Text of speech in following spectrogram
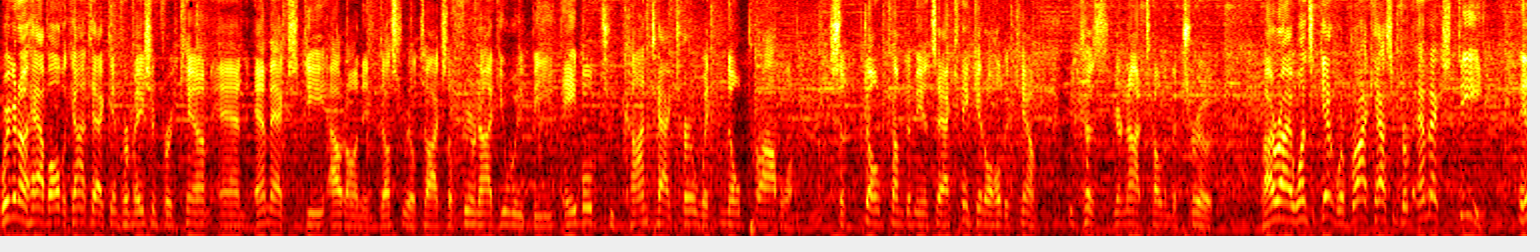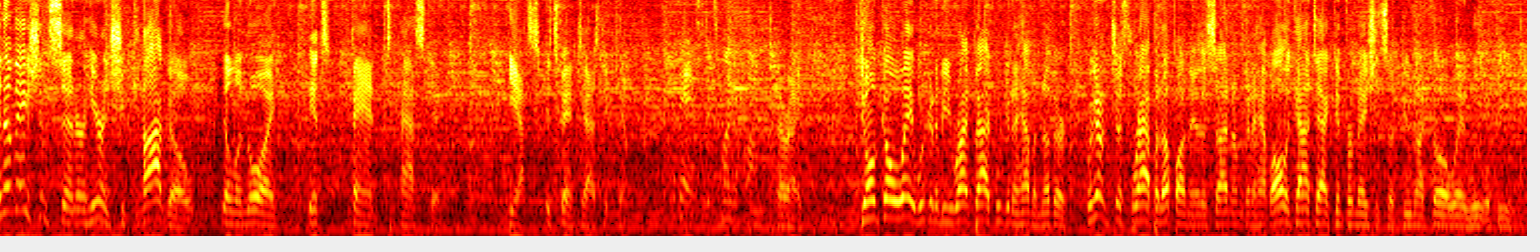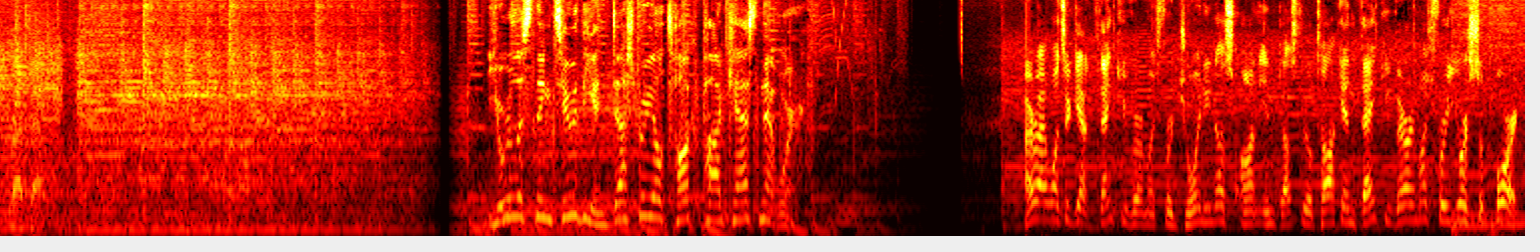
We're going to have all the contact information for Kym and MXD out on Industrial Talk. So fear not, you will be able to contact her with no problem. So don't come to me and say, I can't get a hold of Kym because you're not telling the truth. All right. Once again, we're broadcasting from MXD Innovation Center here in Chicago, Illinois. It's fantastic. Yes, it's fantastic, Kym. It is. It's wonderful. All right. Don't go away. We're going to be right back. We're going to have another, we're going to just wrap it up on the other side, and I'm going to have all the contact information. So do not go away. We will be right back. You're listening to the Industrial Talk Podcast Network. All right, once again, thank you very much for joining us on Industrial Talk, and thank you very much for your support.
